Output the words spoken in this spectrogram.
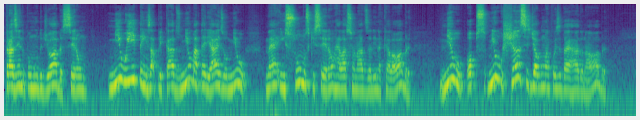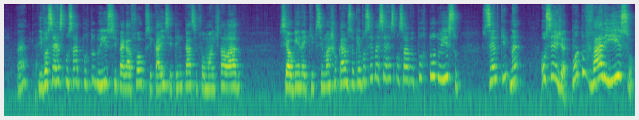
trazendo para o mundo de obras. Serão mil itens aplicados, mil materiais ou mil né, insumos que serão relacionados ali naquela obra. Mil, mil chances de alguma coisa dar errado na obra. Né? E você é responsável por tudo isso. Se pegar fogo, se cair, se trincar, se for mal instalado se alguém na equipe se machucar, não sei o que, você vai ser responsável por tudo isso. Sendo que, né? Ou seja, quanto vale isso?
